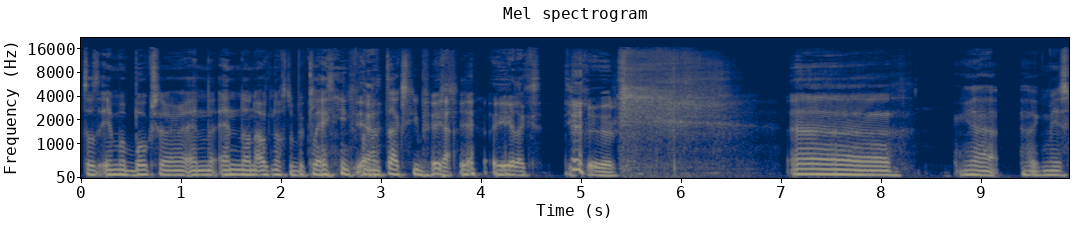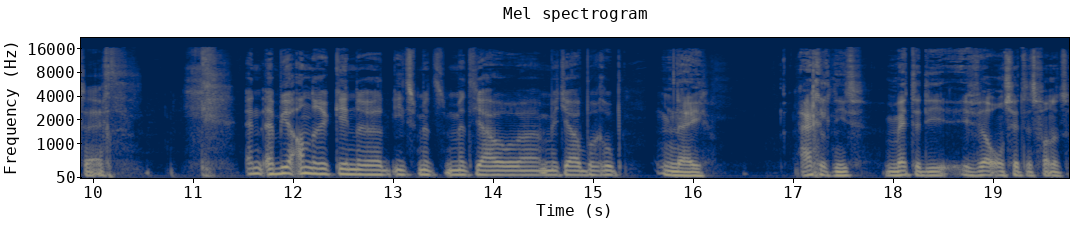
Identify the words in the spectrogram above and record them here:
tot in mijn boxer. En, en dan ook nog de bekleding van Ja. een taxibusje. Ja, heerlijk. Die geur. Eh, ja, ik mis ze echt. En heb je andere kinderen iets met, met, jou, eh, met jouw beroep? Nee, eigenlijk niet. Mette die is wel ontzettend van het,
